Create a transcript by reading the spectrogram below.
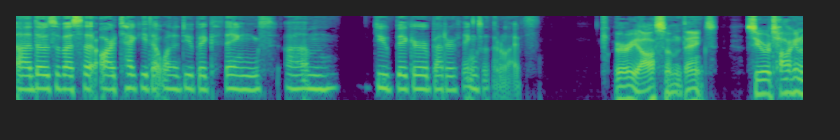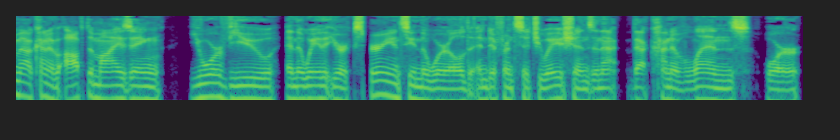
uh, those of us that are techie that want to do big things um, do bigger, better things with our lives. Very awesome. Thanks. So you were talking about kind of optimizing your view and the way that you're experiencing the world and different situations and that that kind of lens or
